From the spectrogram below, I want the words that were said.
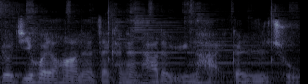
有机会的话呢，再看看它的云海跟日出。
